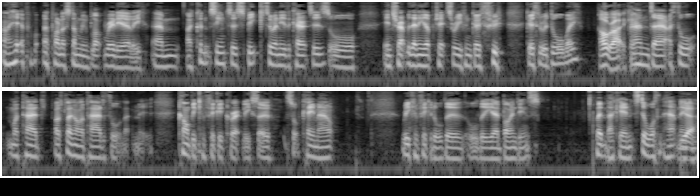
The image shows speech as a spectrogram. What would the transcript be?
I hit up upon a stumbling block really early. Um, I couldn't seem to speak to any of the characters or interact with any objects or even go through go through a doorway. Oh right, okay. And uh, I thought my pad. I was playing on a pad. I thought that it can't be configured correctly, so sort of came out, reconfigured all the all the uh, bindings, went back in. It still wasn't happening. Yeah.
